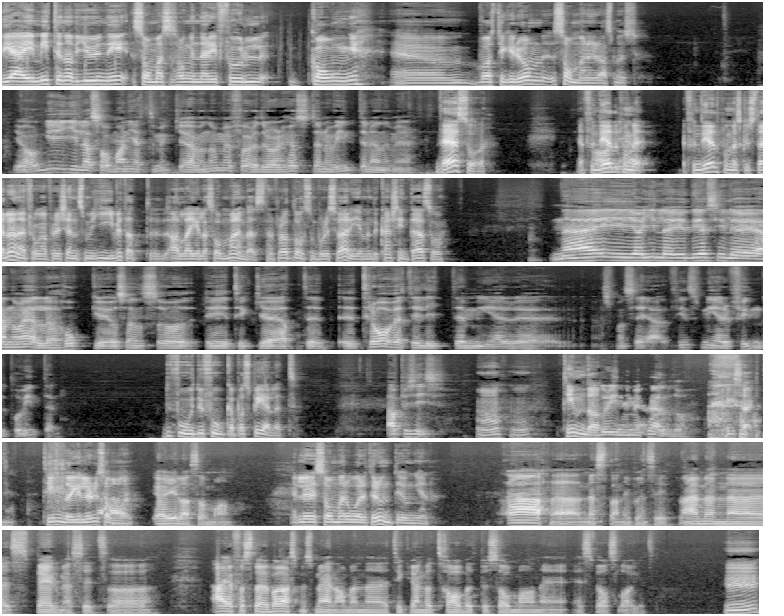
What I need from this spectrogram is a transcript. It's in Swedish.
Vi är i mitten av juni, sommarsäsongen är i full gång. Eh, vad tycker du om sommaren, Rasmus? Jag gillar sommaren jättemycket, även om jag föredrar hösten och vintern ännu mer. Det är så? Jag funderade, Ja, på, om jag, funderade på om jag skulle ställa den här frågan, för det kändes som givet att alla gillar sommaren bäst, framförallt de som bor i Sverige, men det kanske inte är så. Nej, jag gillar ju, dels gillar jag ju NHL, hockey, och sen så eh, tycker jag att eh, travet är lite mer, eh, ska man säga, det finns mer fynd på vintern. Du, fo, du fokar på spelet. Ja, precis. Ja, ja. Tim Jag då? går in i mig själv då. Exakt. Tim då, gillar du sommaren? Jag gillar sommaren. Eller är det sommar året runt i Ungern? Ah, ah, nästan i princip. Nej, men uh, spelmässigt så... Ah, jag förstår vad Rasmus menar, men uh, tycker ändå travet på sommaren är, är svårslaget. Mm.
